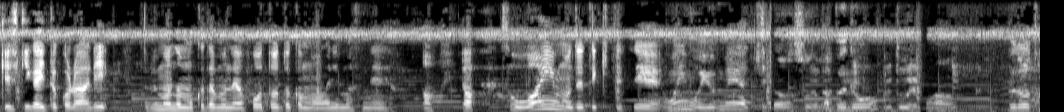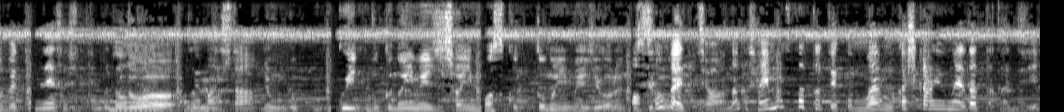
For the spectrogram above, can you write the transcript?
景色がいいところあり、食べ物も果物やほうとうとかもありますね。あ、いや、そう、ワインも出てきてて、うんワインも有名やっけ。あ、そうやもんねあぶどう？ぶどうやもんね。ぶどう食べたね、そして。ぶぶどうどうはも食べました。でも僕、僕のイメージ、シャインマスコットのイメージがあるんであ、すけど。そうだっちゃう。なんかシャインマスカットってこう前、昔から有名だった感じ？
